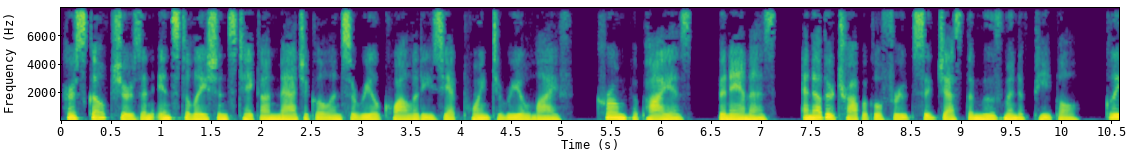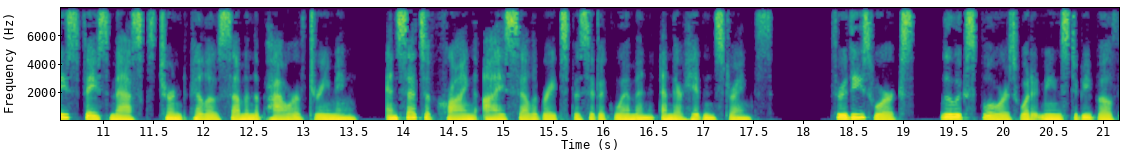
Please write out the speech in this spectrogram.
Her sculptures and installations take on magical and surreal qualities yet point to real life. Chrome papayas, bananas, and other tropical fruits suggest the movement of people. Glazed face masks turned pillows summon the power of dreaming, and sets of crying eyes celebrate specific women and their hidden strengths. Through these works, Lu explores what it means to be both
